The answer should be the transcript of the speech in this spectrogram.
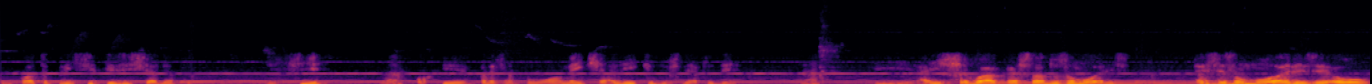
enquanto princípio existia dentro de si, né? porque, por exemplo, o homem tinha líquidos dentro dele. Né? E aí chegou a questão dos humores. Esses humores, ou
